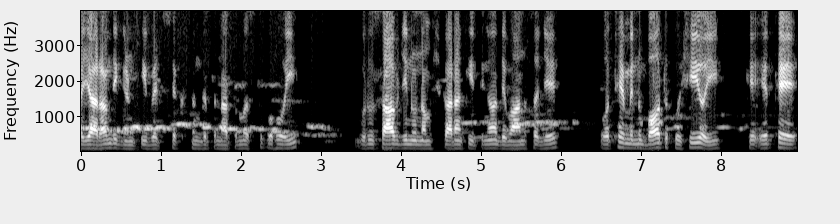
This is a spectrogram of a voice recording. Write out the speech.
ਹਜ਼ਾਰਾਂ ਦੀ ਗਿਣਤੀ ਵਿੱਚ ਸਿੱਖ ਸੰਗਤ ਨਤਮਸਤਕ ਹੋਈ। ਗੁਰੂ ਸਾਹਿਬ ਜੀ ਨੂੰ ਨਮਸਕਾਰਾਂ ਕੀਤੀਆਂ, ਦੀਵਾਨ ਸਜੇ। ਉੱਥੇ ਮੈਨੂੰ ਬਹੁਤ ਖੁਸ਼ੀ ਹੋਈ ਕਿ ਇੱਥੇ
